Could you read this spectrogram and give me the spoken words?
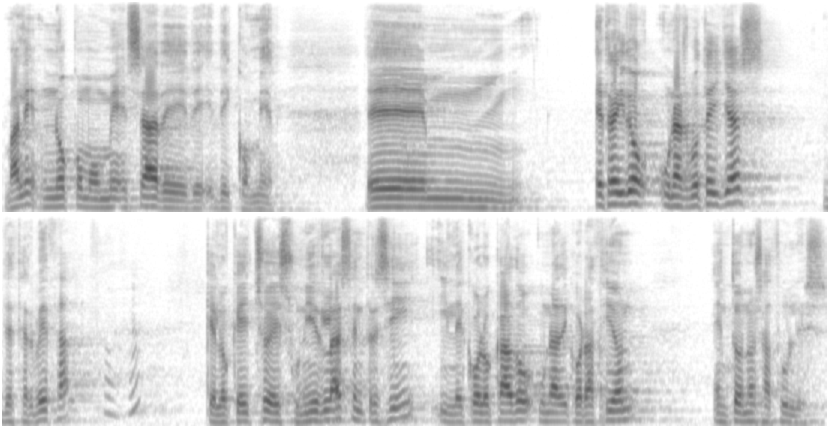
¿vale? No como mesa de, comer. Em, he traído unas botellas de cerveza, que lo que he hecho es unirlas entre sí y le he colocado una decoración en tonos azules.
